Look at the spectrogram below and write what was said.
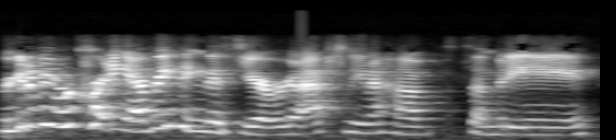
We're going to be recording everything this year. We're actually going to have somebody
